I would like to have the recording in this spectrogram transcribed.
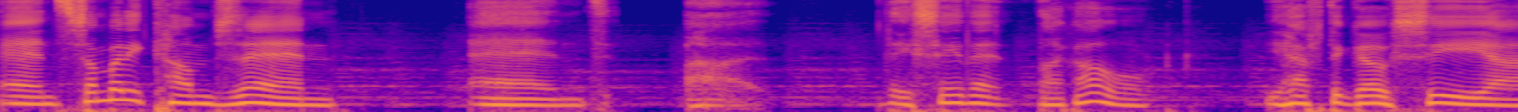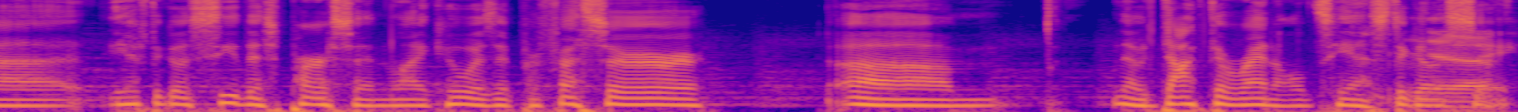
And somebody comes in and uh, they say that, like, oh, you have to go see uh you have to go see this person like who is it professor um no dr reynolds he has to go Yeah. see.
